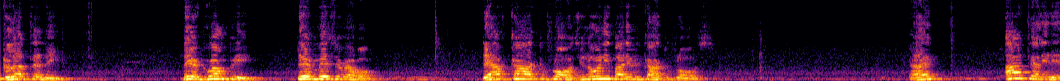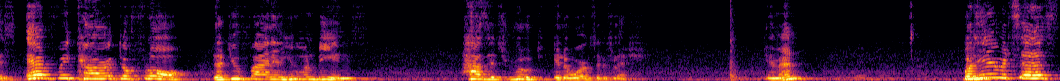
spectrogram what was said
gluttony. They're grumpy. They're miserable. They have character flaws. You know anybody with character flaws? Right? I'll tell you this every character flaw that you find in human beings has its root in the works of the flesh. Amen? But here it says,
